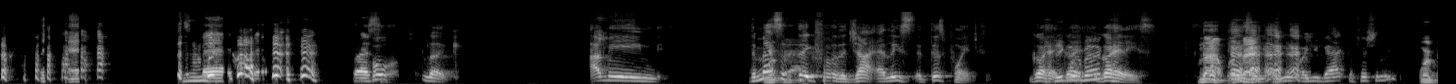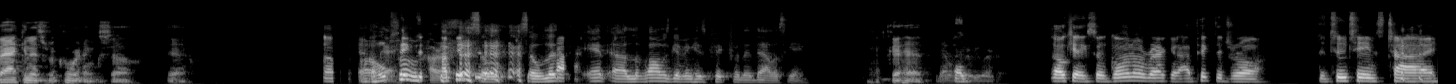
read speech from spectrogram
It's bad. Impressive. Oh, look, I mean, the massive back. thing for the Giants, at least at this point. Go ahead, go ahead, go ahead, Ace. Nah, we're you, back. are, you, are you back officially? We're back in this recording. So yeah. I Okay. hope so. All right. So, so let and uh, Levon was giving his pick for the Dallas game. Go ahead. That was where we were. Okay, so going on record, I picked the draw. The two teams tie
